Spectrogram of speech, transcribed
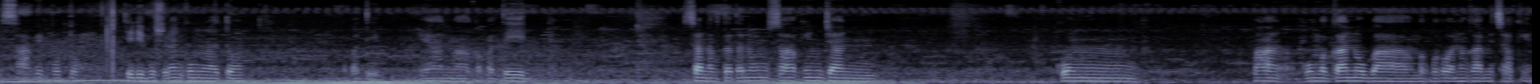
sa akin po to didibusyonan ko muna to kapatid. Yan mga kapatid sa nagtatanong sa akin dyan kung pa, kung magkano ba magpagawa ng gamit sa akin.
